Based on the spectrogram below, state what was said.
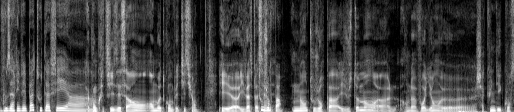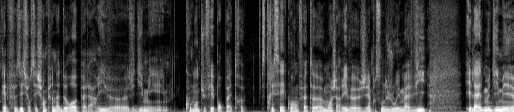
vous n'arrivez pas tout à fait à... À concrétiser ça en, mode compétition. Et euh, il va se passer... Toujours pas. Non, toujours pas. Et justement, euh, en la voyant euh, à chacune des courses qu'elle faisait sur ces championnats d'Europe, elle arrive, je dis, mais comment tu fais pour pas être stressé, quoi, en fait? Moi, j'arrive, j'ai l'impression de jouer ma vie. Et là, elle me dit, mais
